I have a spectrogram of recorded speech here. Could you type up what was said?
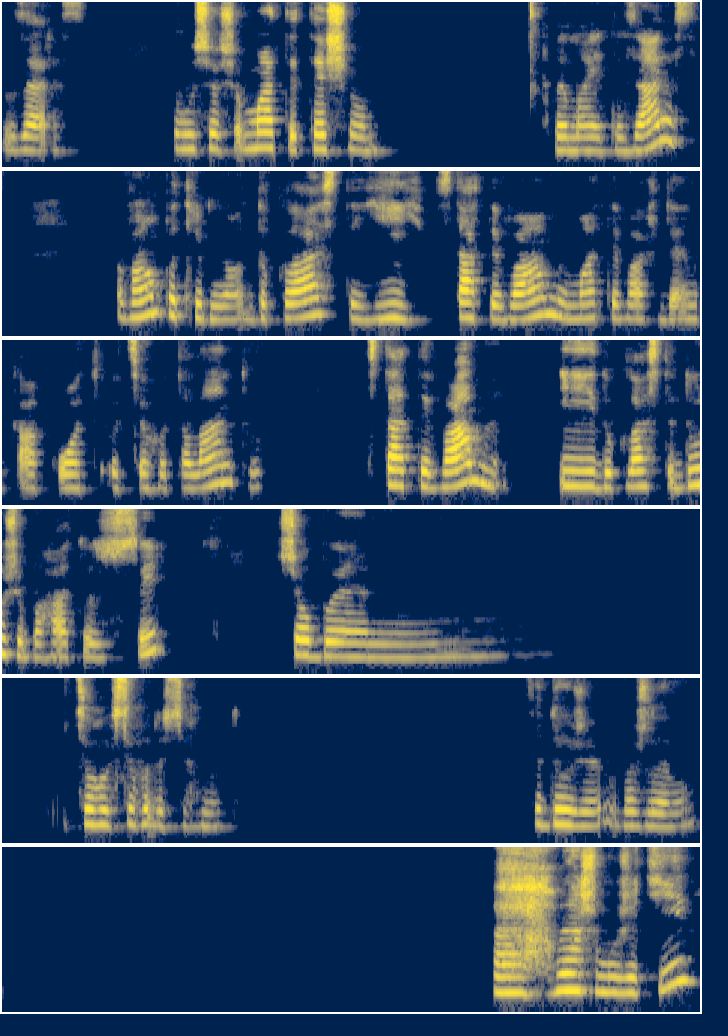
зараз. Тому що, щоб мати те, що ви маєте зараз, вам потрібно докласти їй, стати вами, мати ваш ДНК-код оцього таланту, стати вами і докласти дуже багато зусиль, щоб цього всього досягнути. Це дуже важливо. В нашому житті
